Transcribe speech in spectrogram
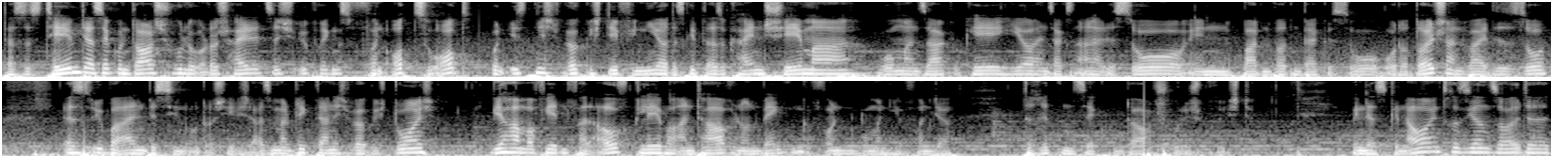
Das System der Sekundarschule unterscheidet sich übrigens von Ort zu Ort und ist nicht wirklich definiert. Es gibt also kein Schema, wo man sagt, okay, hier in Sachsen-Anhalt ist so, in Baden-Württemberg ist so oder deutschlandweit ist es so. Es ist überall ein bisschen unterschiedlich. Also man blickt da nicht wirklich durch. Wir haben auf jeden Fall Aufkleber an Tafeln und Bänken gefunden, wo man hier von der dritten Sekundarschule spricht. Wenn das genauer interessieren sollte,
